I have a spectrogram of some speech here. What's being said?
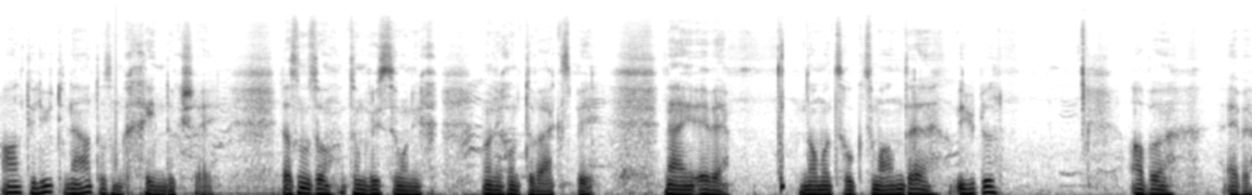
alte Leute in Autos und Kindergeschrei. Das nur so zum Wissen, wo ich, wo ich unterwegs bin. Nein, eben, nochmal zurück zum anderen Übel. Aber eben,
